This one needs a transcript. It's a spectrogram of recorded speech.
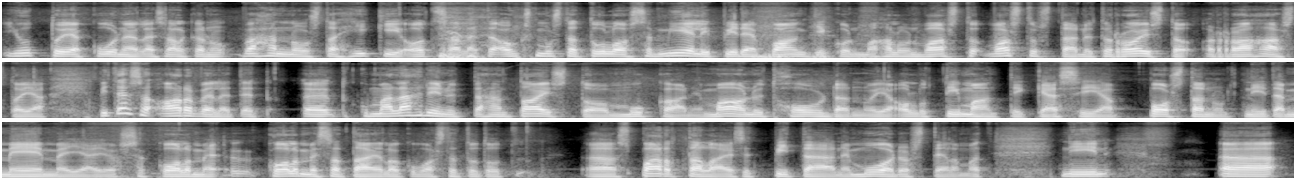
juttuja kuunnellessa alkanut vähän nousta hiki otsalle, että onko musta tulossa mielipidevanki, kun mä haluan vastu- vastustaa nyt roistorahastoja. Mitä sä arvelet, että, että kun mä lähdin nyt tähän taistoon mukaan ja mä oon nyt holdannut ja ollut timanttikäsi ja postannut niitä meemejä, jossa kolme, 300 elokuvasta tutut äh, spartalaiset pitää ne muodostelmat, niin äh,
